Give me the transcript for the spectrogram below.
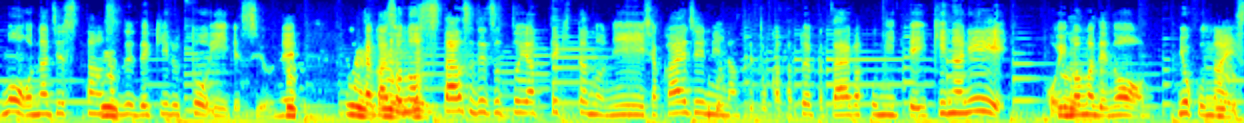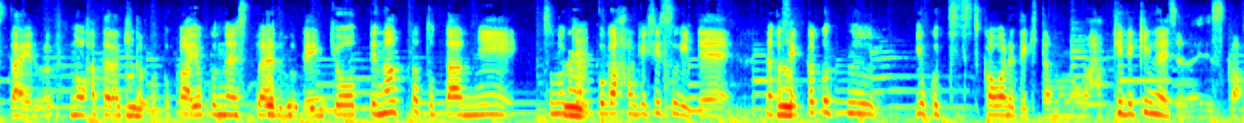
も同じスタンスでできるといいですよね。だからそのスタンスでずっとやってきたのに社会人になってとか例えば大学に行っていきなりこううん。今までの良くないスタイルの働き方とか良くないスタイルの勉強ってなった途端にそのギャップが激しすぎてなんかせっかくよく使われてきたものが発揮できないじゃないですか。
